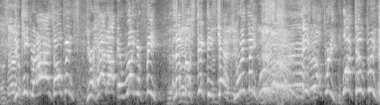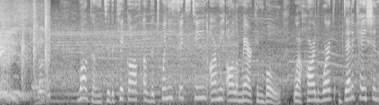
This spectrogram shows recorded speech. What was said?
Yes, sir. you keep your eyes open, your head up, and run your feet. Yes, Let's go stick these cats. You with me? Yes, East on three. One, two, three. Welcome to the kickoff of the 2016 Army All-American Bowl, where hard work, dedication,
